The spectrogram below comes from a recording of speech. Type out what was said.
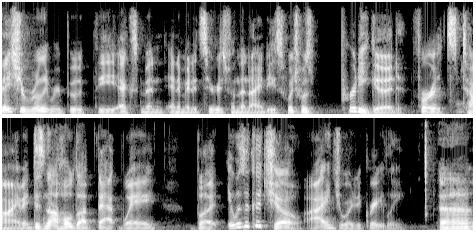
they should really reboot the X Men animated series from the '90s, which was pretty good for its time. It does not hold up that way, but it was a good show. I enjoyed it greatly. Uh,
